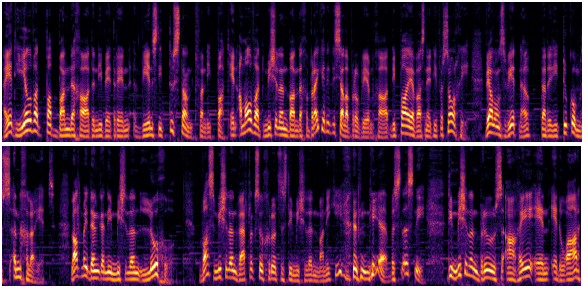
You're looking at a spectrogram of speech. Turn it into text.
Hy het heelwat papbande gehad in die wedren weens die toestand van die pad en almal wat Michelin bande gebruik het, het dieselfde probleem gehad. Die paaie was net nie versorg nie. Wel ons weet nou dat dit die toekoms ingelui het. Laat my dink aan die Michelin logo. Was Michelin werklik so groot soos die Michelin mannetjie? nee, beslis nie. Die Michelin broers Henri en Edouard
